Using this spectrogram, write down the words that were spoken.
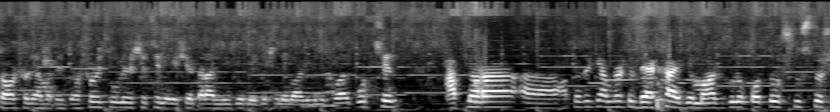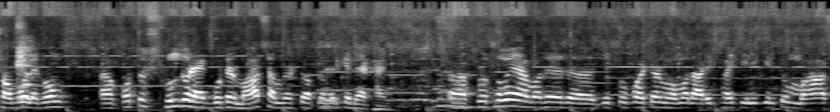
সরাসরি আমাদের যশোরে চলে এসেছেন। এসে তারা নিজে দেখে শুনে মাছগুলো ক্রয় করছেন। আপনারা আপনাদেরকে আমরা একটু দেখাই যে মাছগুলো কত সুস্থ, সবল এবং কত সুন্দর এক গোটের মাছ আমরা একটু আপনাদেরকে দেখাই। প্রথমে আমাদের যে প্রোপাইটার মোহাম্মদ আরিফ ভাই, তিনি কিন্তু মাছ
